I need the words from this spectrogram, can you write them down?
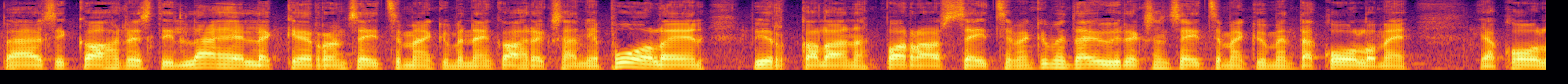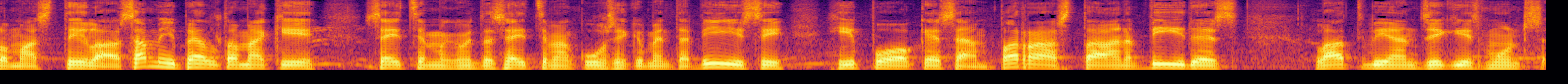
pääsi kahdesti lähelle kerran 78 ja puoleen. Virkkalan paras 79-73 ja kolmas tila. Sami Peltomäki 77-65 hipoo kesän parastaan. Viides Latvian Zigismunds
